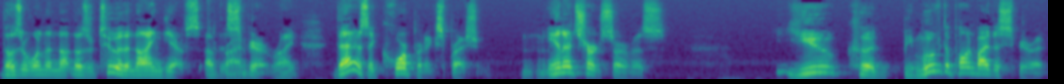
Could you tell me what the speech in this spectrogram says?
those are one of the those are two of the nine gifts of the Right. Spirit, right? That is a corporate expression. Mm-hmm. In a church service, you could be moved upon by the Spirit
